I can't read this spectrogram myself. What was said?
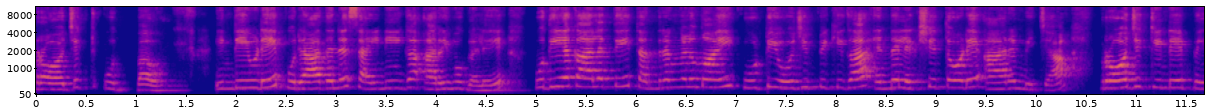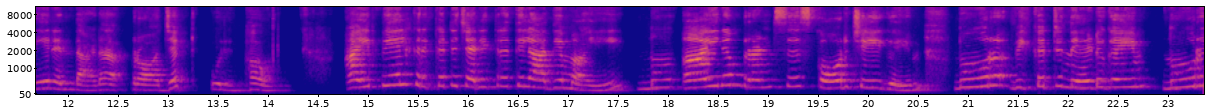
പ്രോജക്റ്റ് ഉദ്ഭവ്. ഇന്ത്യയുടെ പുരാതന സൈനിക അറിവുകളെ പുതിയ കാലത്തെ തന്ത്രങ്ങളുമായി കൂട്ടിയോജിപ്പിക്കുക എന്ന ലക്ഷ്യത്തോടെ ആരംഭിച്ച പ്രോജക്റ്റിന്റെ പേരെന്താണ്? Project Udbhav. I P L cricket ചരിത്രത്തിൽ ആദ്യമായി ആയിരം റൺസ് സ്കോർ ചെയ്യുകയും നൂറ് വിക്കറ്റ് നേടുകയും നൂറ്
